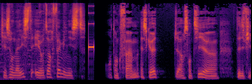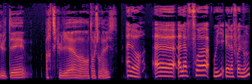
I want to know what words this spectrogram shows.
qui est journaliste et auteur féministe. En tant que femme, est-ce que tu as ressenti euh, des difficultés particulières euh, en tant que journaliste? Alors, euh, à la fois oui et à la fois non.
